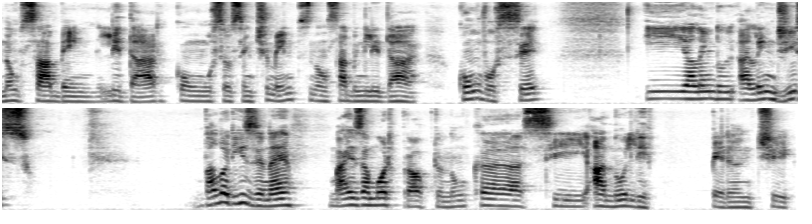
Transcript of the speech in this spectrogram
não sabem lidar com os seus sentimentos, não sabem lidar com você. E além, do, além disso, valorize, né? Mais amor próprio, nunca se anule perante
